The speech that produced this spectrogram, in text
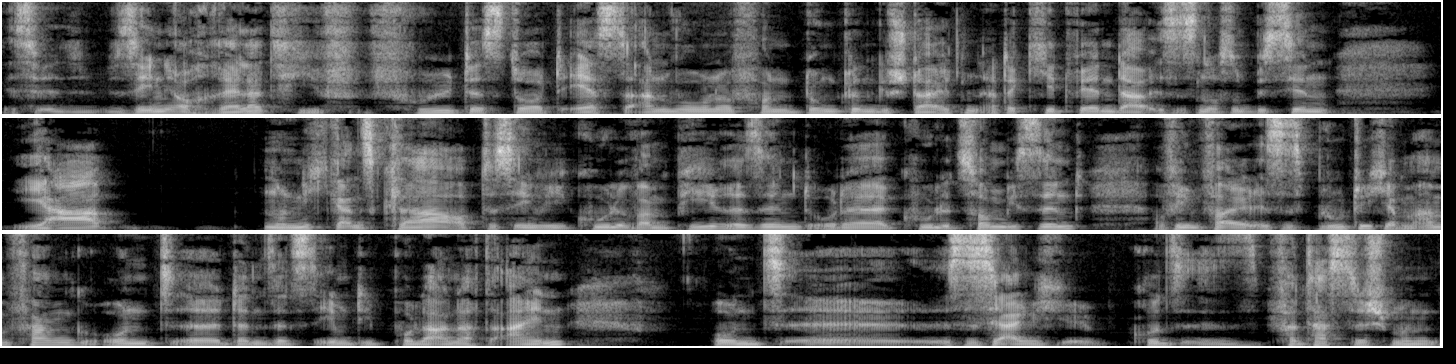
es sehen ja auch relativ früh, dass dort erste Anwohner von dunklen Gestalten attackiert werden. Da ist es noch so ein bisschen, ja, noch nicht ganz klar, ob das irgendwie coole Vampire sind oder coole Zombies sind. Auf jeden Fall ist es blutig am Anfang und äh, dann setzt eben die Polarnacht ein. Und äh, es ist ja eigentlich grund fantastisch. Man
